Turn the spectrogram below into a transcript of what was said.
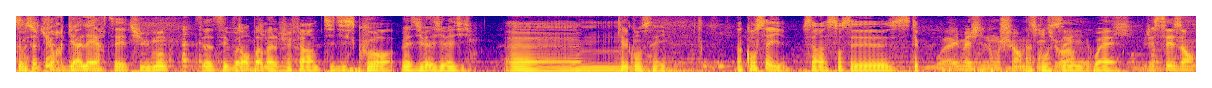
Comme ça, tu super. regalères, tu sais, tu montes. ça, C'est vraiment pas mal. Je vais faire un petit discours. Vas-y, vas-y, vas-y. Euh... Quel conseil? Un conseil C'est un- censé. C'était. Ouais, imaginons je suis un Un petit, tu vois. conseil, ouais. J'ai 16 ans.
